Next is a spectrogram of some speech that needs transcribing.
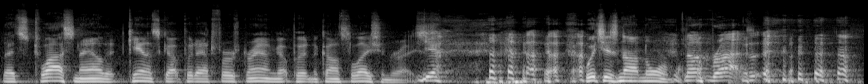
that's twice now that Kenneth's got put out the first round, got put in the consolation race. Yeah. which is not normal. Not right.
